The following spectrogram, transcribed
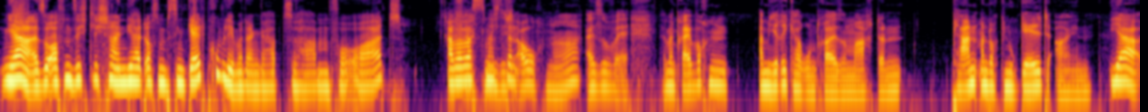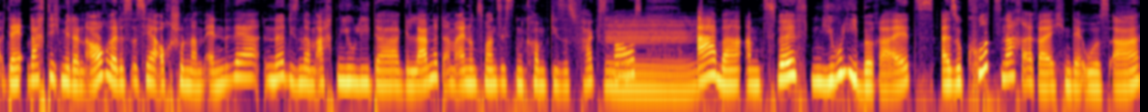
Ja, also offensichtlich scheinen die halt auch so ein bisschen Geldprobleme dann gehabt zu haben vor Ort. Aber was man mich sich dann auch, ne? Also, wenn man drei Wochen Amerika-Rundreise macht, dann plant man doch genug Geld ein. Ja, da dachte ich mir dann auch, weil das ist ja auch schon am Ende der, ne, die sind am 8. Juli da gelandet, am 21. kommt dieses Fax raus. Mhm. Aber am 12. Juli bereits, also kurz nach Erreichen der USA,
